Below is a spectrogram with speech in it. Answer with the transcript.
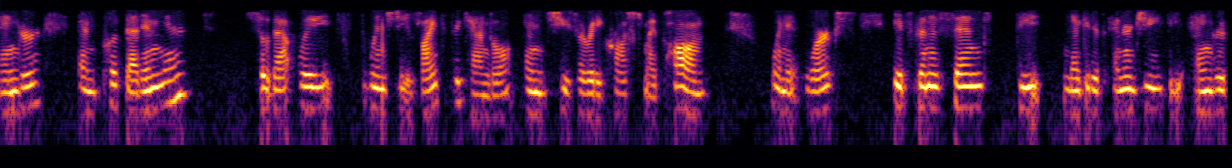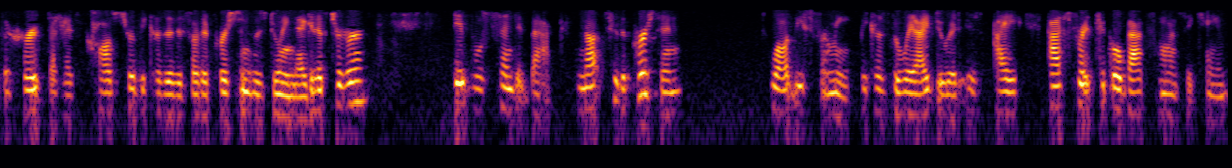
anger, and put that in there. So that way, when she lights the candle and she's already crossed my palm, when it works, it's going to send the negative energy, the anger, the hurt that has caused her because of this other person who's doing negative to her. It will send it back, not to the person, well, at least for me, because the way I do it is I ask for it to go back from whence it came.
